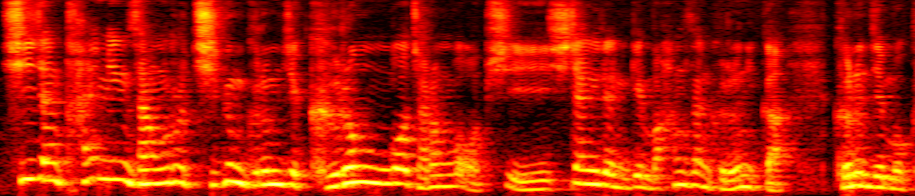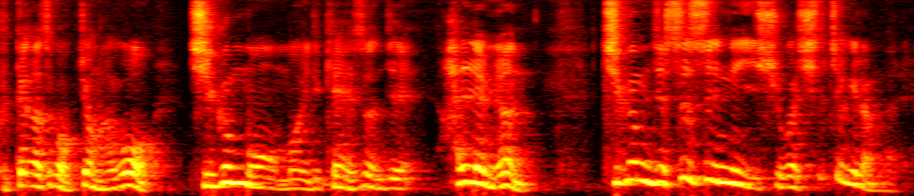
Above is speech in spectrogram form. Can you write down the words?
시장 타이밍상으로 지금 그럼 이제 그런 거 저런 거 없이 시장이라는 게 뭐 항상 그러니까 그거는 이제 뭐 그때 가서 걱정하고 지금 뭐뭐 이렇게 해서 이제 하려면 지금 이제 쓸 수 있는 이슈가 실적이란 말이에요.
